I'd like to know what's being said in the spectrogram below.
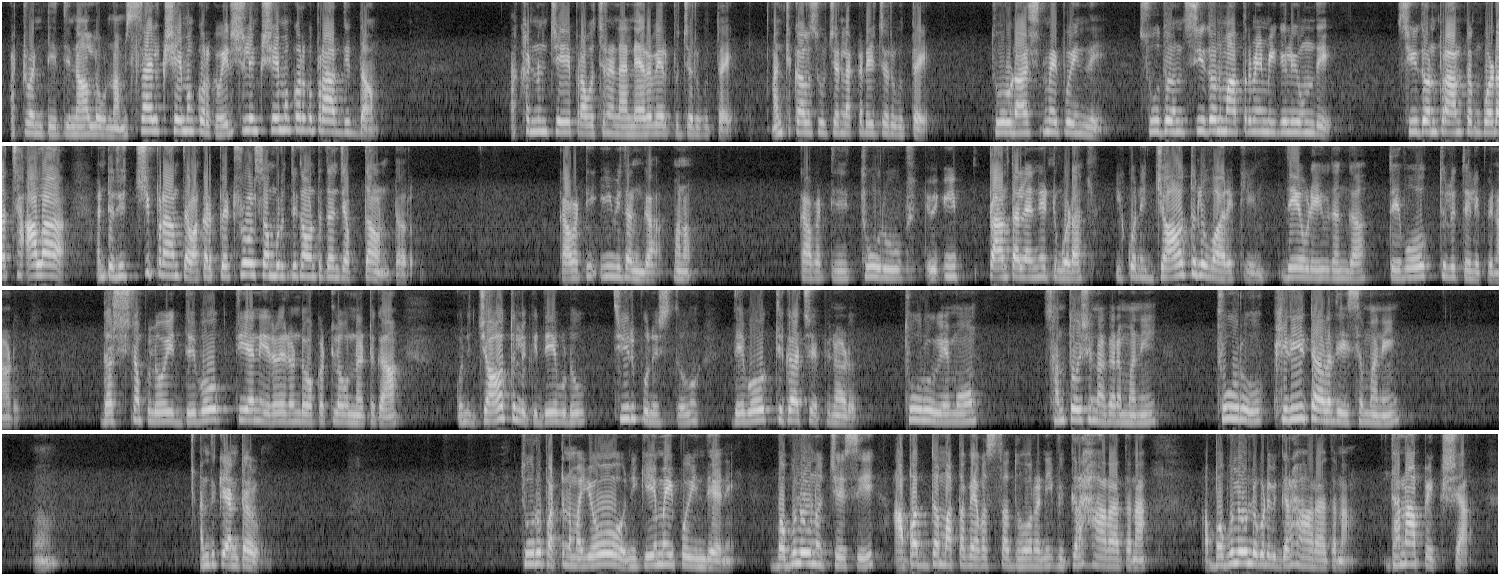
అటువంటి దినాల్లో ఉన్నాం. ఇస్రాయల్ క్షేమం కొరకు ఎరుసలేం క్షేమం కొరకు ప్రార్థిద్దాం. అక్కడి నుంచే ప్రవచన నెరవేర్పు జరుగుతాయి. అంత్యకాల సూచనలు అక్కడే జరుగుతాయి. తూరు నాశనం అయిపోయింది. సూదోన్ సీదోన్ మాత్రమే మిగిలి ఉంది. సీదోన్ ప్రాంతం కూడా చాలా అంటే రిచ్ ప్రాంతం. అక్కడ పెట్రోల్ సమృద్ధిగా ఉంటుందని చెప్తా ఉంటారు. కాబట్టి ఈ విధంగా మనం కాబట్టి తూరు ఈ- ప్రాంతాలన్నిటిని కూడా ఈ కొన్ని జాతులు వారికి దేవుడు ఏ విధంగా దేవోక్తులు తెలిపినాడు. దర్శనపులో ఈ దేవోక్తి అని ఇరవై రెండు ఒకటిలో ఉన్నట్టుగా కొన్ని జాతులకి దేవుడు తీర్పునిస్తూ దేవోక్తిగా చెప్పినాడు. తూరు ఏమో సంతోష నగరం అని తూరు కిరీటాల దేశం అని అందుకే అంటారు. తూరు పట్టణమయ్యో నీకేమైపోయింది అని. బబులోనొచ్చేసి అబద్ధ మత వ్యవస్థ ధోరణి విగ్రహారాధన బబులోను బబులోన్లో కూడా విగ్రహారాధన ధనాపేక్ష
